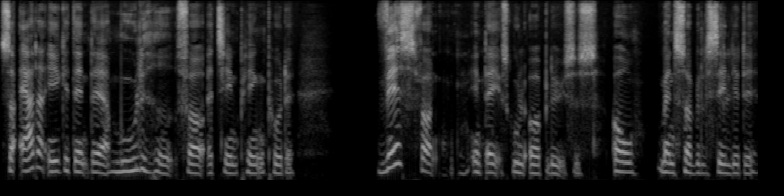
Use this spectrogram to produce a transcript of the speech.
så er der ikke den der mulighed for at tjene penge på det. Hvis fonden en dag skulle opløses, og man så vil sælge det,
